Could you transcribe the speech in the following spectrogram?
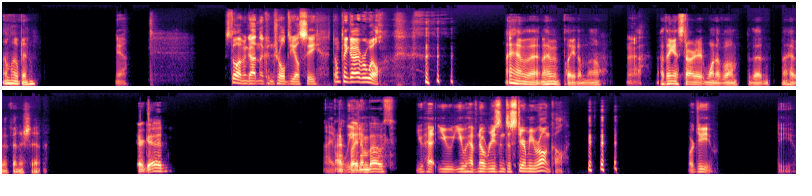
I'm hoping. Yeah. Still haven't gotten the Control DLC. Don't think I ever will. I have that. I haven't played them though. Yeah. I think I started one of them, but then I haven't finished it. They're good. I I believe played you. them both. You ha- you you have no reason to steer me wrong, Colin. or do you? Do you?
